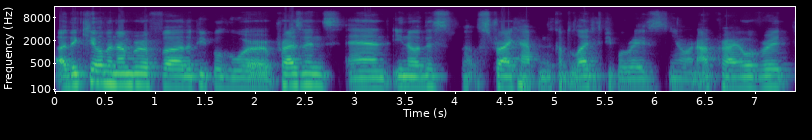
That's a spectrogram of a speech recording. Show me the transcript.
Uh, they killed a number of uh, the people who were present, and you know this strike happened to come to light because people raised you know an outcry over it.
